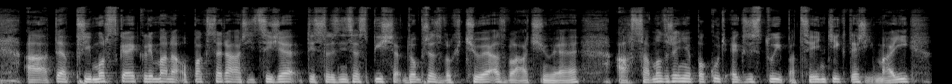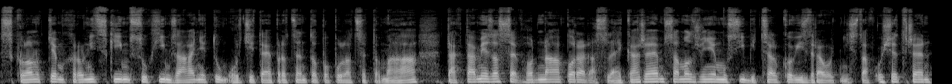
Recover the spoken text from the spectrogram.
A to přímorské klima naopak se dá říci, že ty sliznice spíš dobře zvlhčuje a zvláčňuje. A samozřejmě pokud existují pacienti, kteří mají sklon k těm chronickým suchým zánětům, určité procento populace to má, tak tam je zase vhodná porada s lékařem. Samozřejmě musí být celkový zdravotní stav ošetřen,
